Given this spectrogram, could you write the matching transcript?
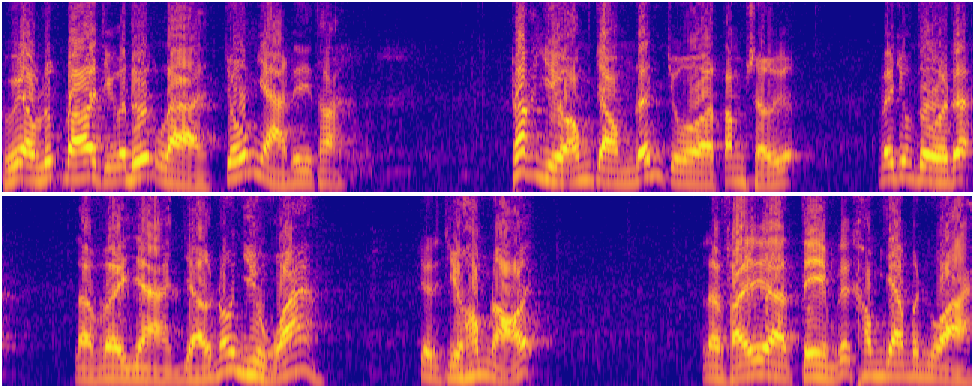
Quý ông lúc đó chỉ có nước là trốn nhà đi thôi rất nhiều ông chồng đến chùa tâm sự với chúng tôi đó là về nhà vợ nói nhiều quá cho nên chịu không nổi. Là phải à, tìm cái không gian bên ngoài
